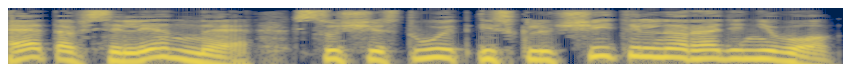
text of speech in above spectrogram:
Эта Вселенная существует исключительно ради Него.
